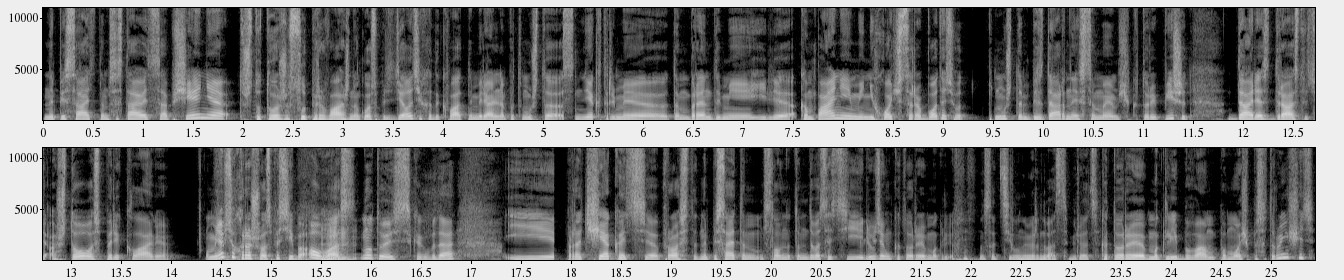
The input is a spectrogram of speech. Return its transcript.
написать, там, составить сообщение, что тоже супер важно, господи, делать их адекватными реально, потому что с некоторыми там брендами или компаниями не хочется работать, вот потому что там бездарный СММщик, который пишет, Дарья, здравствуйте, а что у вас по рекламе? У меня все хорошо, спасибо, а у вас? Ну, то есть, как бы, да, и прочекать, э, просто написать там, условно, там 20 людям, которые могли, от силы, наверное, 20 берется, которые могли бы вам помочь посотрудничать,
